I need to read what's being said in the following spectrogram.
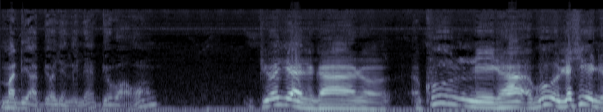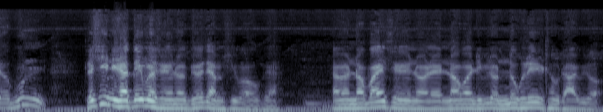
အမတ်တရားပြောခြင်းသေးလဲပြောပါဦးပြောကြစကားကတော့အခုနေတာအခုလက်ရှိအခုလက်ရှိနေတာသိမ့်မယ်ဆိုရင်တော့ပြောကြမရှိပါဘူးဗျာဒါပေမဲ့နောက်ပိုင်းဆိုရင်တော့လေနောက်ပိုင်းဒီပြီးတော့နှုတ်ကလေးတွေထုတ်ထားပြီးတော့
